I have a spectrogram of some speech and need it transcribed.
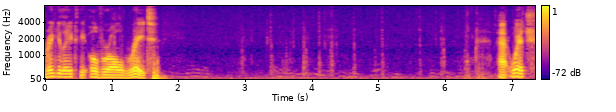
Regulate the overall rate at which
